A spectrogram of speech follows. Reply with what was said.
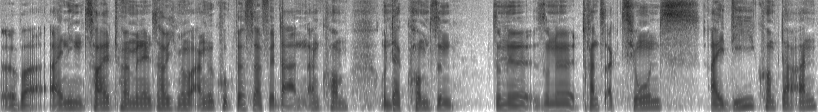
äh, bei einigen Zahlterminals habe ich mir mal angeguckt, dass dafür Daten ankommen und da kommt so ein so eine, so eine Transaktions-ID kommt da an.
